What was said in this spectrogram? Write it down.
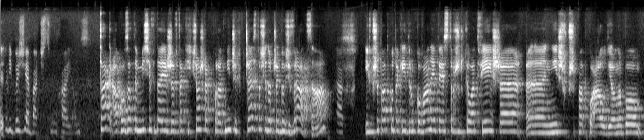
Mogliby ziewać słuchając. Tak, a poza tym mi się wydaje, że w takich książkach poradniczych często się do czegoś wraca. Tak. I w przypadku takiej drukowanej to jest troszeczkę łatwiejsze e, niż w przypadku audio, no bo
